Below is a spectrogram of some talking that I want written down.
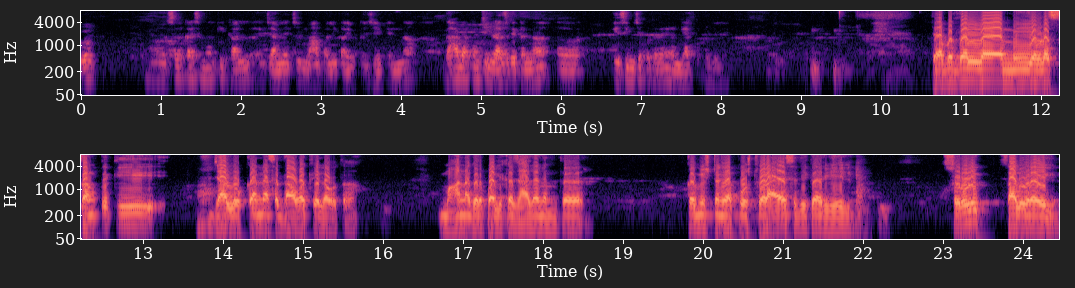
अं, सर काय सांगा की काल जालन्याचे महापालिका आयुक्त जे यांना दहा लाखांची लाच घेताना एसीबीच्या पथकाने रंग्यात पकडलेले. त्याबद्दल अ, मी एवढंच सांगतो की ज्या लोकांनी असा दावा केला होता महानगरपालिका झाल्यानंतर कमिशनर या पोस्टवर आय एस अधिकारी येईल सुरळीत चालू राहील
